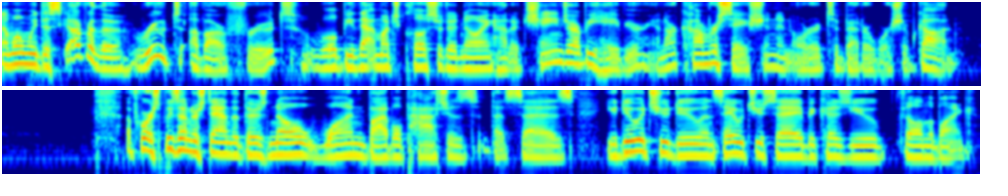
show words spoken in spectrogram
Now, when we discover the root of our fruit, we'll be that much closer to knowing how to change our behavior and our conversation in order to better worship God. Of course, please understand that there's no one Bible passage that says you do what you do and say what you say because you fill in the blank.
